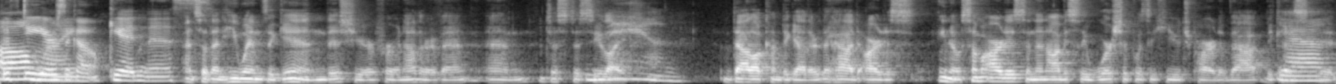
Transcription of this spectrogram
50 years my ago. Goodness. And so then he wins again this year for another event, and just to see like that all come together. They had artists, you know, some artists, and then obviously worship was a huge part of that because Yeah. it,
